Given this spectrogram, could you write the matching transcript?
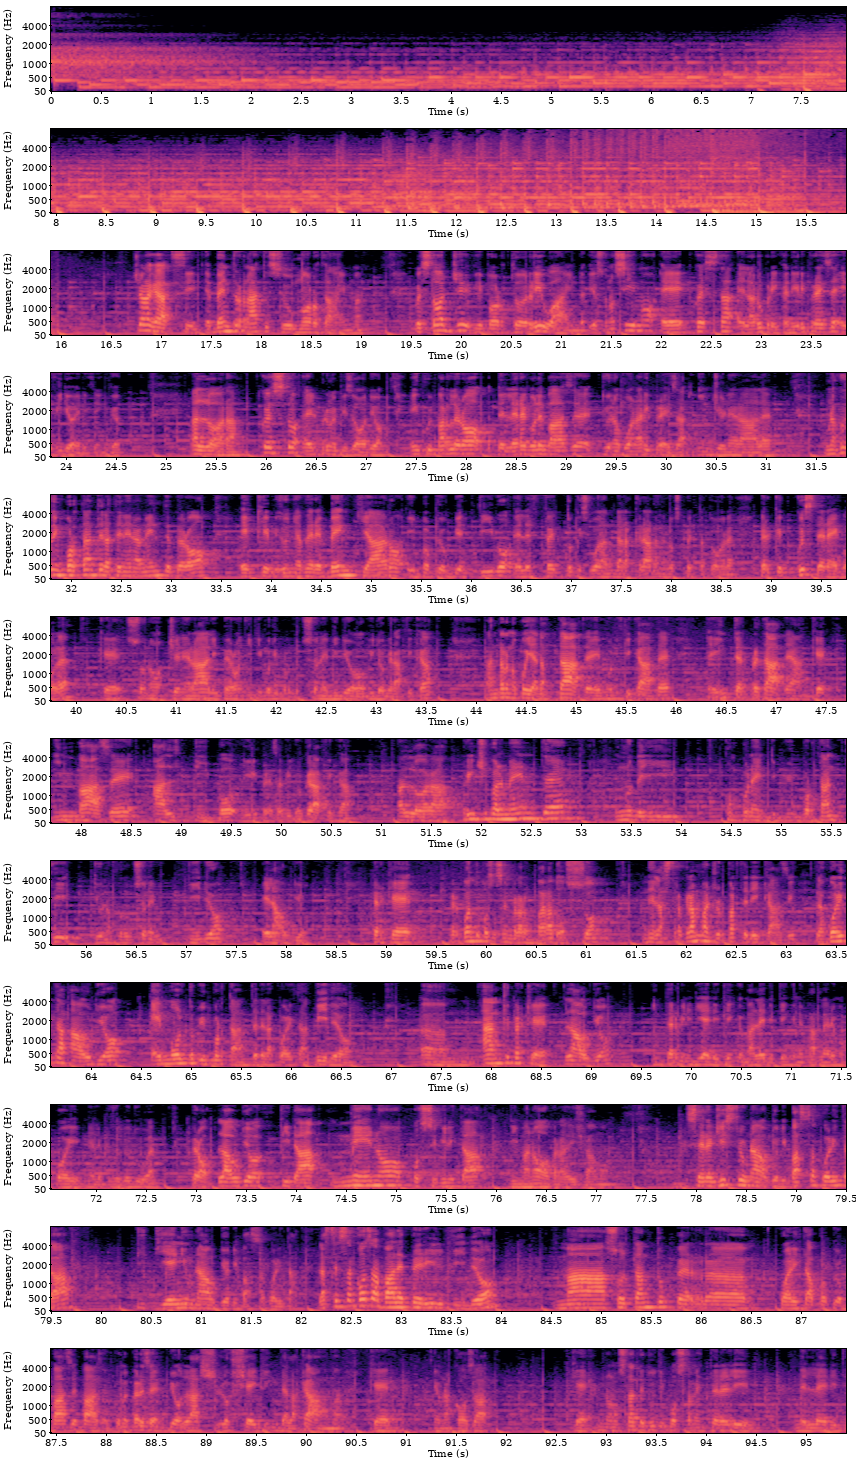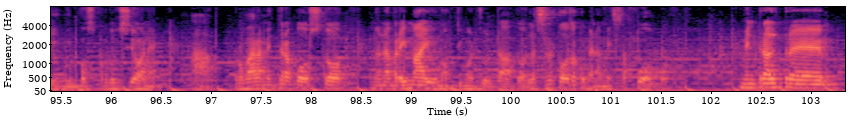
Ciao ragazzi e bentornati su Moro Time. Quest'oggi vi porto Rewind, io sono Simo e questa è la rubrica di riprese e video editing. Allora, questo è il primo episodio in cui parlerò delle regole base di una buona ripresa in generale. Una cosa importante da tenere a mente però è che bisogna avere ben chiaro il proprio obiettivo e l'effetto che si vuole andare a creare nello spettatore, perché queste regole, che sono generali per ogni tipo di produzione video videografica, andranno poi adattate e modificate e interpretate anche in base al tipo di ripresa videografica. Allora, principalmente uno dei componenti più importanti di una produzione video è l'audio, perché per quanto possa sembrare un paradosso, nella stragrande maggior parte dei casi la qualità audio è molto più importante della qualità video. Um, anche perché l'audio, in termini di editing, ma l'editing ne parleremo poi nell'episodio 2, però l'audio ti dà meno possibilità di manovra, diciamo. Se registri un audio di bassa qualità, ti tieni un audio di bassa qualità. La stessa cosa vale per il video, ma soltanto per uh, qualità proprio base base, come per esempio la, lo shaking della cam, che è una cosa che nonostante tu ti possa mettere lì nell'editing, in post produzione, a provare a mettere a posto, non avrai mai un ottimo risultato. La stessa cosa come la messa a fuoco. Mentre altre,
